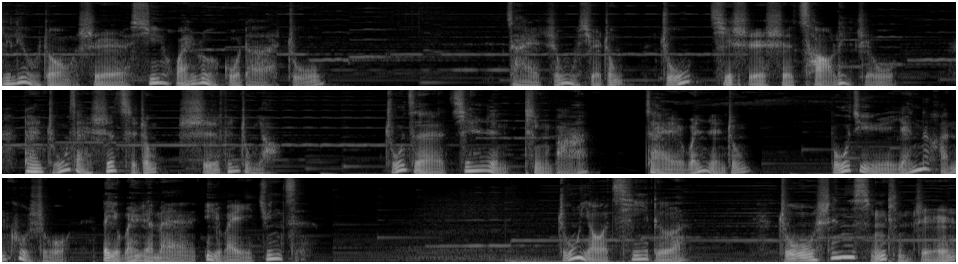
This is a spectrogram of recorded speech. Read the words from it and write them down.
第六种是虚怀若谷的竹。在植物学中，竹其实是草类植物，但竹在诗词中十分重要。竹子坚韧挺拔，在文人中不惧严寒酷暑，被文人们誉为君子。竹有七德：竹身形挺直，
